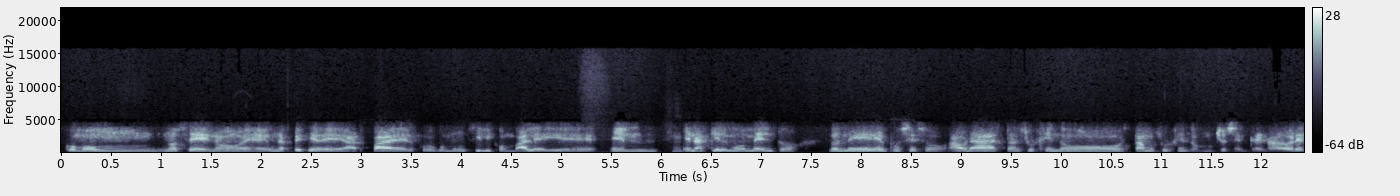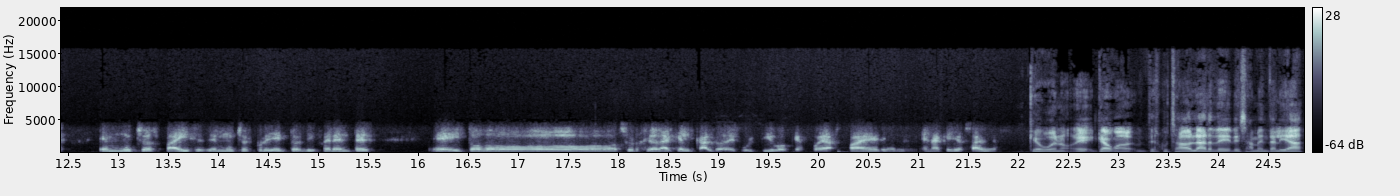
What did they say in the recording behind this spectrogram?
como un no sé no eh, una especie de Aspire fue como un Silicon Valley eh, en, en aquel momento donde pues eso ahora están surgiendo estamos surgiendo muchos entrenadores en muchos países en muchos proyectos diferentes eh, y todo surgió de aquel caldo de cultivo que fue Aspire en, aquellos años. Qué bueno. Eh, claro, te he escuchado hablar de, esa mentalidad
